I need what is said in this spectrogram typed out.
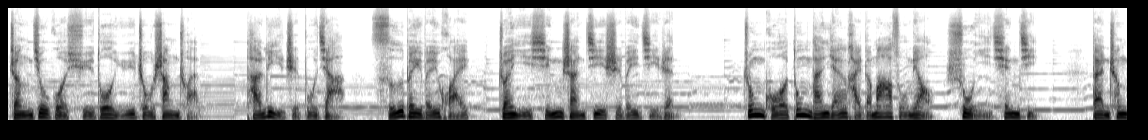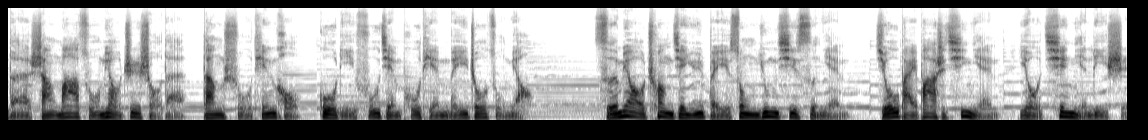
拯救过许多渔舟商船，他立志不嫁，慈悲为怀，专以行善济世为己任。中国东南沿海的妈祖庙数以千计，但称得上妈祖庙之首的，当属天后故里福建莆田湄洲祖庙。此庙创建于北宋雍熙四年（九百八十七年），有千年历史。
